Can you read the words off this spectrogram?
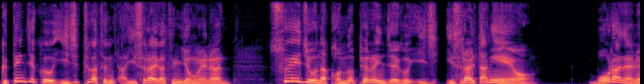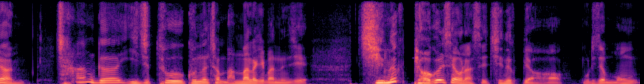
그때 이제 그 이집트 같은, 아, 이스라엘 같은 경우에는 수에즈 운하 건너편은 이제 그 이지, 이스라엘 땅이에요. 뭘 하냐면 참 그 이집트 군을 참 만만하게 봤는지 진흙벽을 세워놨어요. 진흙벽. 우리 저 몽,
